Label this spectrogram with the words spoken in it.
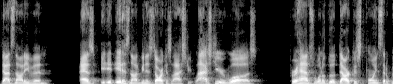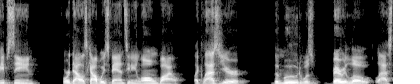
that's not even as it, it has not been as dark as last year. Last year was perhaps one of the darkest points that we've seen for Dallas Cowboys fans in a long while. Like last year, the mood was very low last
